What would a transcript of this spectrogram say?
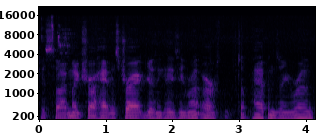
Just so I make sure I have his track just in case he run or something happens and he runs.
